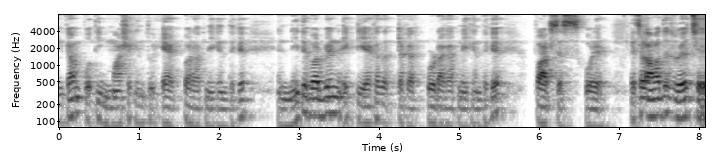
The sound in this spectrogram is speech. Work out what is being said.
ইনকাম প্রতি মাসে কিন্তু একবার আপনি এখান থেকে নিতে পারবেন একটি এক হাজার টাকার প্রোডাক্ট আপনি এখান থেকে পারচেস করে। এছাড়া আমাদের রয়েছে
